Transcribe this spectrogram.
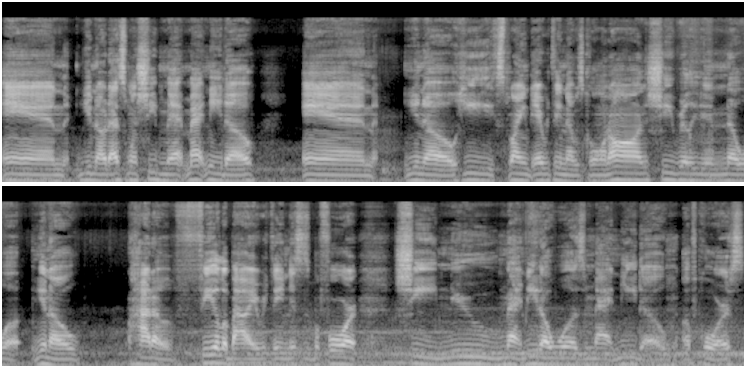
and you know that's when she met Magneto, and you know he explained everything that was going on. She really didn't know what you know how to feel about everything. This is before she knew Magneto was Magneto, of course.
